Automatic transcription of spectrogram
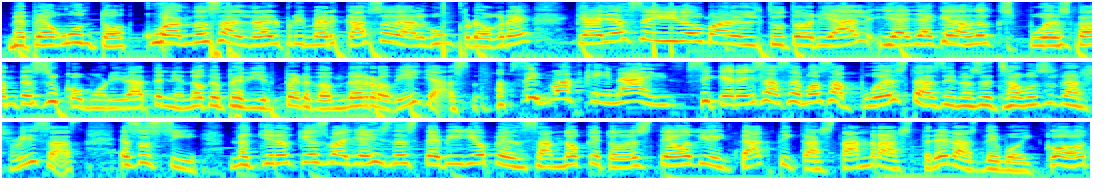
Me pregunto, ¿cuándo saldrá el primer caso de algún progre que haya seguido mal el tutorial y haya quedado expuesto ante su comunidad teniendo que pedir perdón de rodillas? ¿Os imagináis? Si queréis hacemos apuestas y nos echamos unas risas. Eso sí, no quiero que os vayáis de este vídeo pensando que todo este odio y tácticas tan rastreras de boicot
